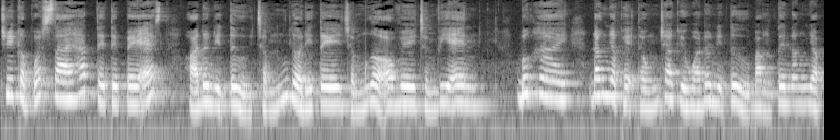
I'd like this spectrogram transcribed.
Truy cập website https hóa đơn điện tử.gdt.gov.vn Bước 2. Đăng nhập hệ thống tra cứu hóa đơn điện tử bằng tên đăng nhập,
